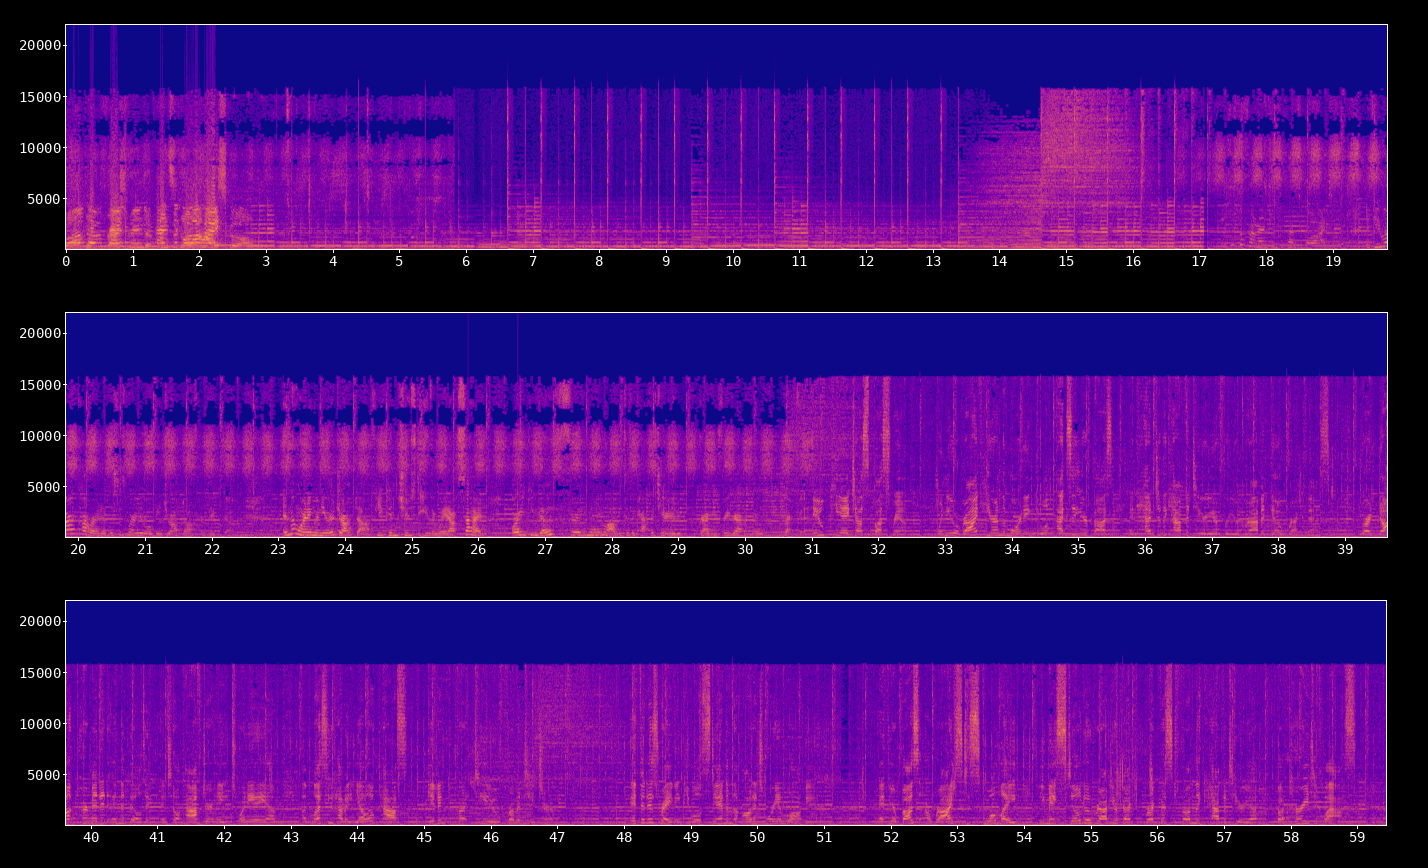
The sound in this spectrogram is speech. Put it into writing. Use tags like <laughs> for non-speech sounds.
Welcome, freshmen, to Pensacola High School. If you are a car rider, this is where you will be dropped off or picked up. In the morning when you are dropped off, you can choose to either wait outside or you can go through the main lobby to the cafeteria to grab your free grab-and-go breakfast. New PHS bus ramp. When you arrive here in the morning, you will exit your bus and head to the cafeteria for your grab-and-go breakfast. You are not permitted in the building until after 8.20 a.m. unless you have a yellow pass given to you from a teacher. If it is raining, you will stand in the auditorium lobby. If your bus arrives to school late, you may still go grab your breakfast from the cafeteria, but hurry to class.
